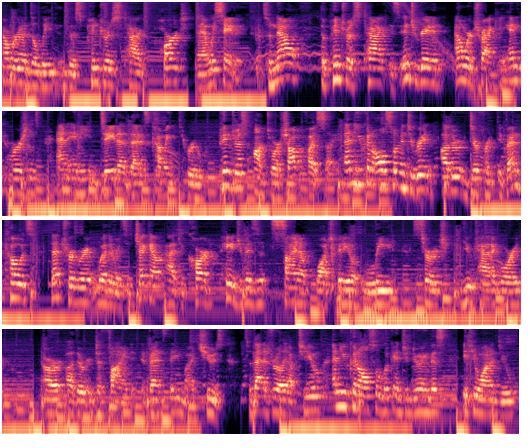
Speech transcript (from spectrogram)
and we're gonna delete this Pinterest tag part and we save it. So now the Pinterest tag is integrated and we're tracking any conversions and any data that is coming through Pinterest onto our Shopify site. And you can also integrate other different event codes that trigger it, whether it's a checkout, add to cart, page visit, sign up, watch video, lead, search, view category, or other defined events that you might choose. So that is really up to you. And you can also look into doing this if you want to do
